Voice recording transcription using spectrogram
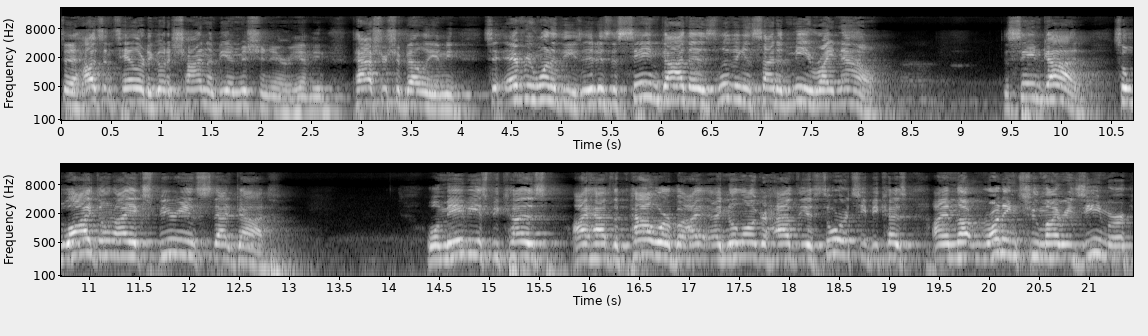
to Hudson Taylor to go to China and be a missionary. I mean, Pastor Shabelli. I mean, to every one of these, it is the same God that is living inside of me right now. The same God. So why don't I experience that God? Well, maybe it's because I have the power, but I, I, no longer have the authority because I am not running to my Redeemer.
